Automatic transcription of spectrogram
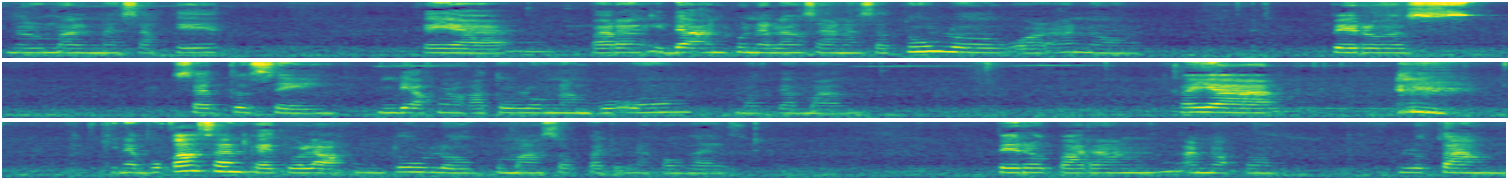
normal na sakit. Kaya parang idaan ko na lang sana sa tulog or ano pero, sad to say, hindi ako nakatulong ng buong magdamag. Kaya, kinabukasan, kahit wala akong tulog, pumasok pa din ako guys. Pero parang, ano ako, lutang.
